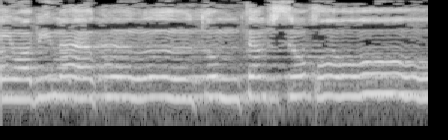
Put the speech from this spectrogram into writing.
وبما كنتم تفسقون.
